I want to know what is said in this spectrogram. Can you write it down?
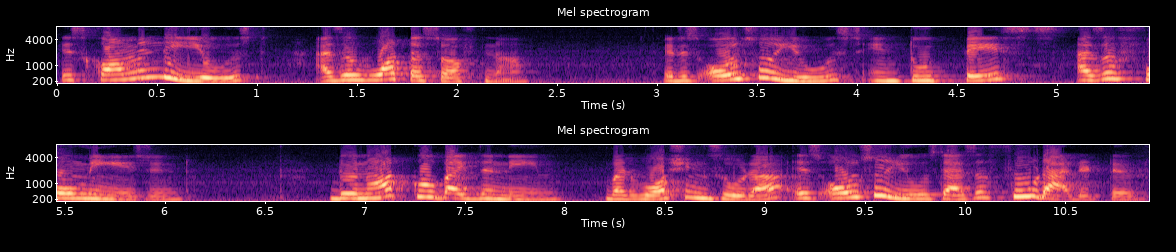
is commonly used as a water softener. It is also used in toothpastes as a foaming agent. Do not go by the name, but washing soda is also used as a food additive.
